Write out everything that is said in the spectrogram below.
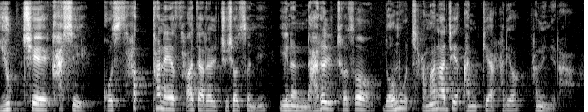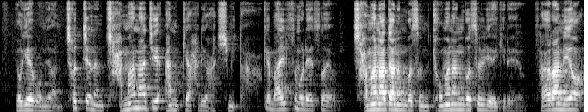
육체의 가시, 곧 사탄의 사자를 주셨으니 이는 나를 쳐서 너무 자만하지 않게 하려 함이니라. 여기에 보면 첫째는 자만하지 않게 하려 하십니다. 이렇게 말씀을 했어요. 자만하다는 것은 교만한 것을 얘기를 해요. 사람이요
